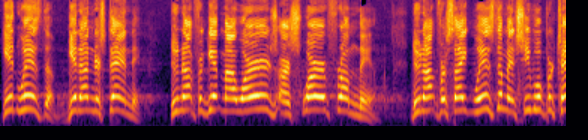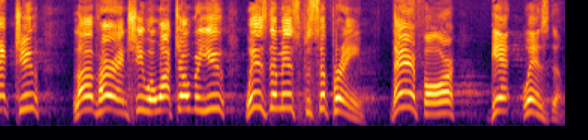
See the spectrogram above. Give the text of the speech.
Get wisdom, get understanding. Do not forget my words or swerve from them. Do not forsake wisdom, and she will protect you. Love her, and she will watch over you. Wisdom is supreme. Therefore, get wisdom.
